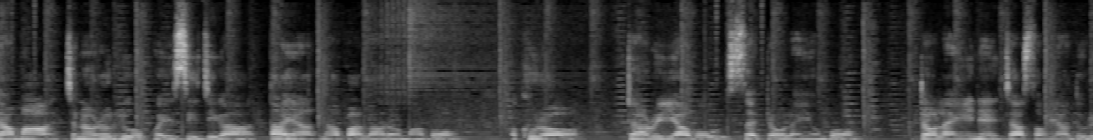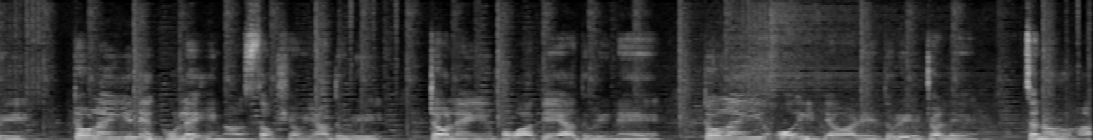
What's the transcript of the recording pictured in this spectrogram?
ဒါမှကျွန်တော်တို့လူအဖွဲ့အစည်းကြီးကတာယာလှပလာတော့မှာပေါ့အခုတော့ဒါရီရဖို့ဆက်တော်လိုက်ရုံပေါ့တော်လန်ရင်နဲ့ကြာဆောင်ရသူတွေ တော်လန်ရင်နဲ့ကိုလက်အင်ကဆုံရှုံရသူတွေတော်လန်ရင်ဘဝပြည့်ရသူတွေနဲ့တော်လန်ရင်အိုးအိမ်ပြောင်းရတဲ့သူတွေအတွက်လည်းကျွန်တော်တို့ဟာ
